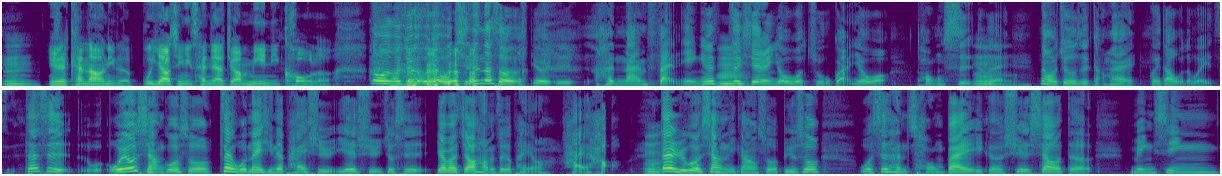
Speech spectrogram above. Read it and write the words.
嗯，因为看到你了，不邀请你参加就要灭你口了。那我我觉得，我觉得我其实 那时候有很难反应，因为这些人有我主管，有我。同事对不对？嗯、那我就是赶快回到我的位置。但是我我有想过说，在我内心的排序，也许就是要不要交他们这个朋友还好。嗯，但如果像你刚刚说，比如说我是很崇拜一个学校的明星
